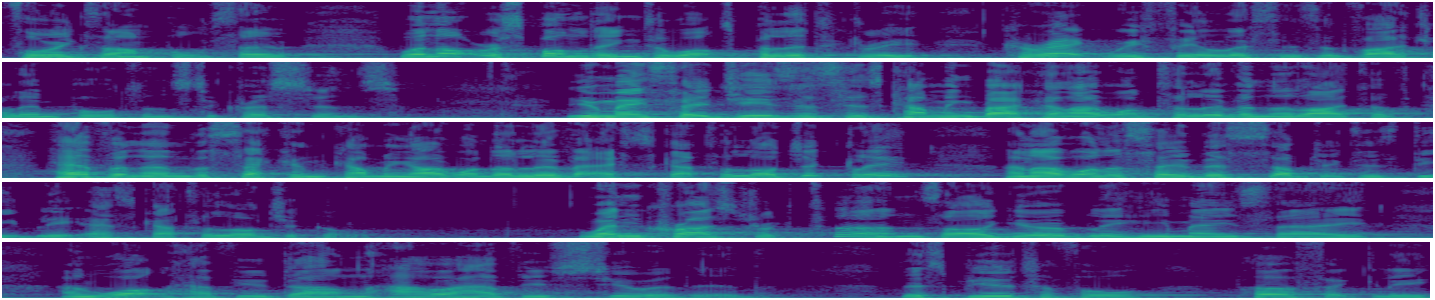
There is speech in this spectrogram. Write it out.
for example. So we're not responding to what's politically correct. We feel this is of vital importance to Christians. You may say, Jesus is coming back, and I want to live in the light of heaven and the second coming. I want to live eschatologically, and I want to say this subject is deeply eschatological. When Christ returns, arguably, he may say, And what have you done? How have you stewarded this beautiful, perfectly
